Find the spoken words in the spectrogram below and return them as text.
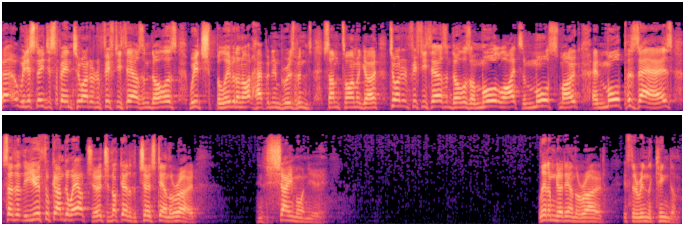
uh, we just need to spend $250,000, which, believe it or not, happened in Brisbane some time ago. $250,000 on more lights and more smoke and more pizzazz so that the youth will come to our church and not go to the church down the road. Shame on you. Let them go down the road if they're in the kingdom.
